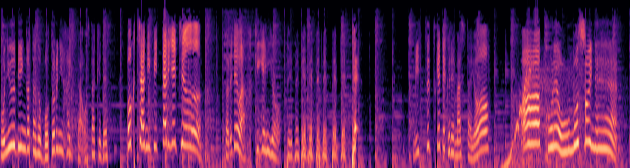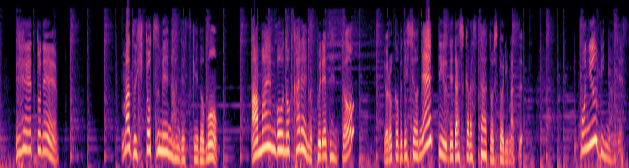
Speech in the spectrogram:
哺乳瓶型のボトルに入ったお酒です。僕ちゃんにぴったりでちゅーそれでは不機嫌よう。ペペペペペペペペペ。3つつけてくれましたよ。あー、これ面白いね。えー、っとね、まず1つ目なんですけども、甘えん坊の彼のプレゼント喜ぶでしょうねっていう出だしからスタートしております。哺乳瓶なんです。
